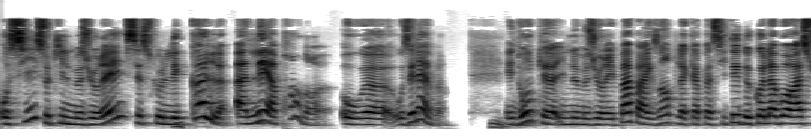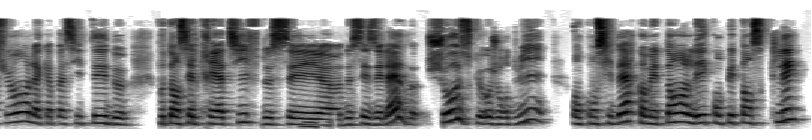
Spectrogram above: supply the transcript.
aussi, ce qu'il mesurait, c'est ce que l'école allait apprendre aux, euh, aux élèves. Mm. Et donc, euh, il ne mesurait pas, par exemple, la capacité de collaboration, la capacité de potentiel créatif de ces, mm. euh, de ces élèves, chose qu'aujourd'hui, on considère comme étant les compétences clés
